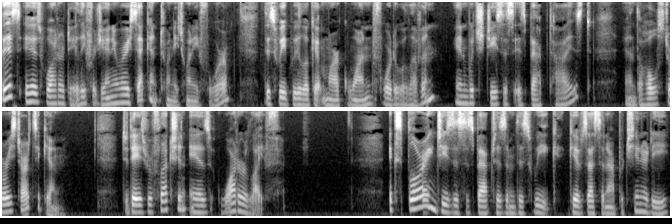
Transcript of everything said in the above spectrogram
This is Water Daily for January 2nd, 2024. This week we look at Mark 1 4 to 11, in which Jesus is baptized, and the whole story starts again. Today's reflection is Water Life. Exploring Jesus' baptism this week gives us an opportunity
